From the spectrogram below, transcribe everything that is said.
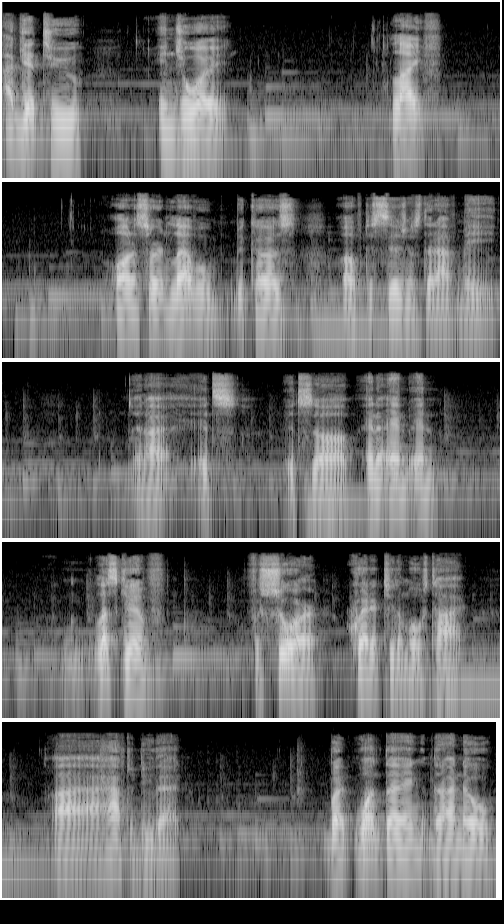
I get to enjoy life on a certain level because of decisions that I've made. And I it's it's uh and and and let's give for sure credit to the most high. I, I have to do that. But one thing that I know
